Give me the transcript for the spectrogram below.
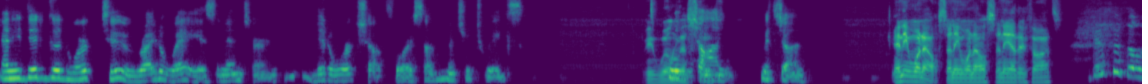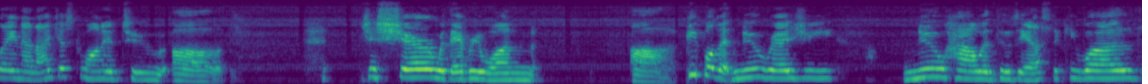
And he did good work too, right away as an intern. Did a workshop for us on winter twigs. We will with miss him. John. With John. Anyone else? Anyone else? Any other thoughts? This is Elena, and I just wanted to uh, just share with everyone uh, people that knew Reggie knew how enthusiastic he was,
